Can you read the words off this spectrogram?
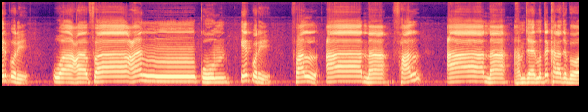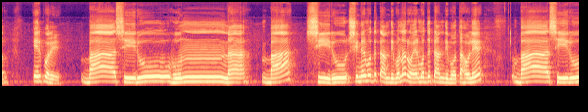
এরপরে ওয়াফা এরপরে ফাল আনা ফাল আনা হামজায়ের মধ্যে খারা জবর, এরপরে বা শিরু হুন্না বা শিরু সিনের মধ্যে টান দিব না, রয়ের মধ্যে টান দিব, তাহলে বা শিরু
